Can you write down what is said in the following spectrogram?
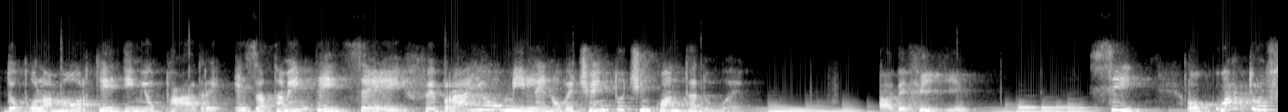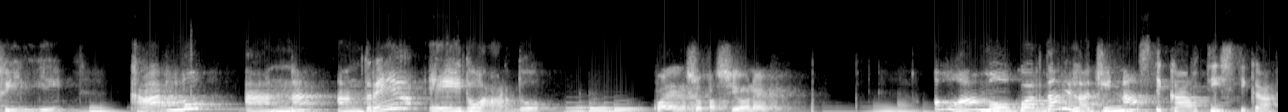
dopo la morte di mio padre, esattamente il 6 febbraio 1952. Ha dei figli? Sì, ho quattro figli, Carlo, Anna, Andrea e Edoardo. Qual è la sua passione? Oh, amo guardare la ginnastica artistica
